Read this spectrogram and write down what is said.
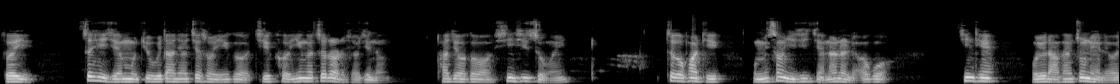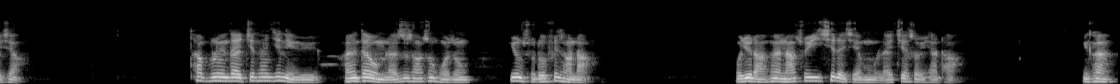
所以，这期节目就为大家介绍一个极客应该知道的小技能，它叫做信息指纹。这个话题我们上几期简单的聊过，今天我就打算重点聊一下。它不论在计算机领域，还是在我们的日常生活中，用处都非常大。我就打算拿出一期的节目来介绍一下它。你看，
